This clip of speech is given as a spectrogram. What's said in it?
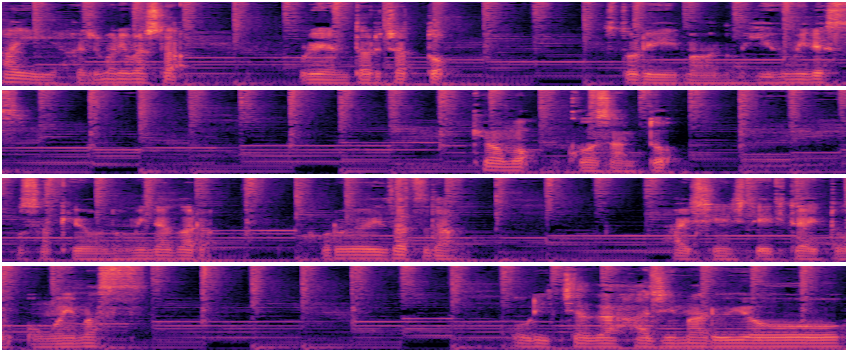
はい、始まりました。オリエンタルチャット。ストリーマーのひふみです。今日もこうさんとお酒を飲みながら、ほろ酔い雑談、配信していきたいと思います。オリ茶が始まるよ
